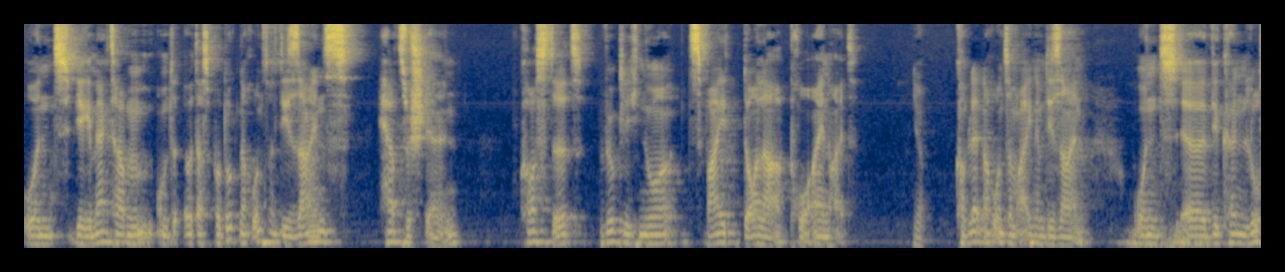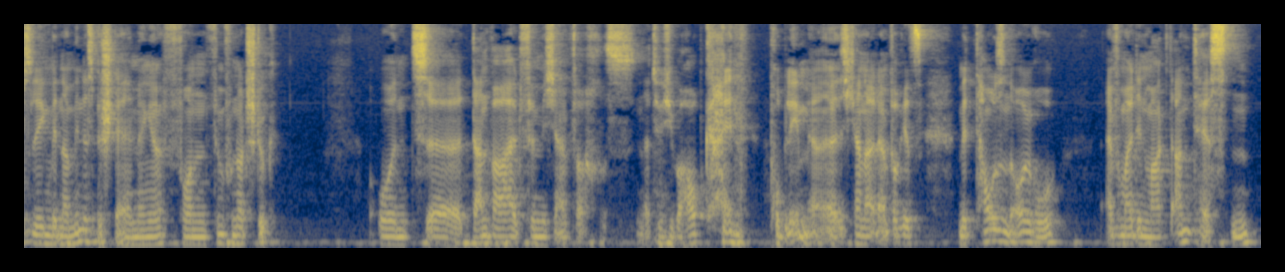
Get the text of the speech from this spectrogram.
und wir gemerkt haben, um das Produkt nach unseren Designs herzustellen, kostet wirklich nur zwei Dollar pro Einheit. Ja. Komplett nach unserem eigenen Design. Und äh, wir können loslegen mit einer Mindestbestellmenge von 500 Stück. Und äh, dann war halt für mich einfach natürlich überhaupt kein Problem mehr. Ich kann halt einfach jetzt mit 1000 Euro einfach mal den Markt antesten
